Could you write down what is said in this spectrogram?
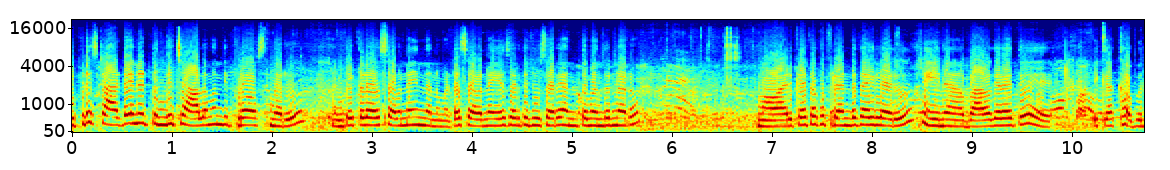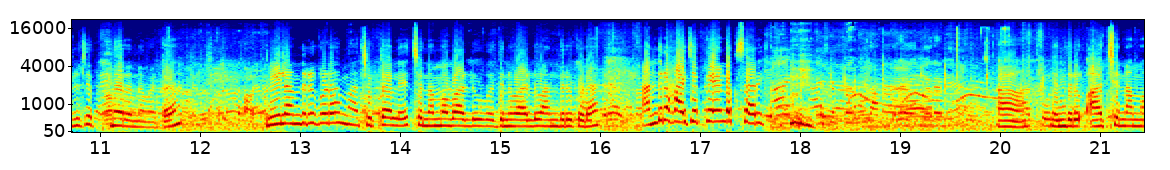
ఇప్పుడే స్టార్ట్ అయినట్టుంది చాలా మంది ఇప్పుడే వస్తున్నారు. అంటే ఇక్కడ సెవెన్ అయింది అనమాట సెవెన్ అయ్యేసరికి చూసారా ఎంతమంది ఉన్నారు? మా వారికి అయితే ఒక ఫ్రెండ్ తగిలారు. ఈయన బావగారు అయితే ఇక కబుర్లు చెప్తున్నారు అన్నమాట వీళ్ళందరూ కూడా మా చుట్టాలే చిన్నమ్మ వాళ్ళు వదిన వాళ్ళు అందరూ కూడా. అందరూ హాయ్ చెప్పేయండి ఒకసారి. అందరూ ఆ చిన్నమ్మ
